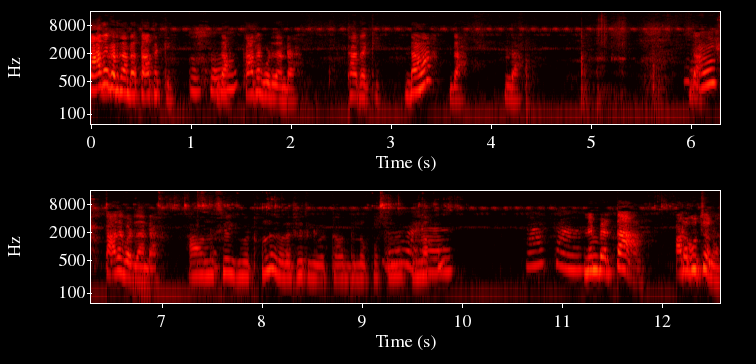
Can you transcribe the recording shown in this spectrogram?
తాత కొడదాండా తాతకి? దా తాత కొడదాండా తాతకి. దా దా దా. దా తాత కొడదాండా ఆవుల చేతికి పెట్టుకుని ఎవరి చేతికి పెట్టా అందులో కోసం పిల్లకు నేను పెడతా. అడ కూర్చోను.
